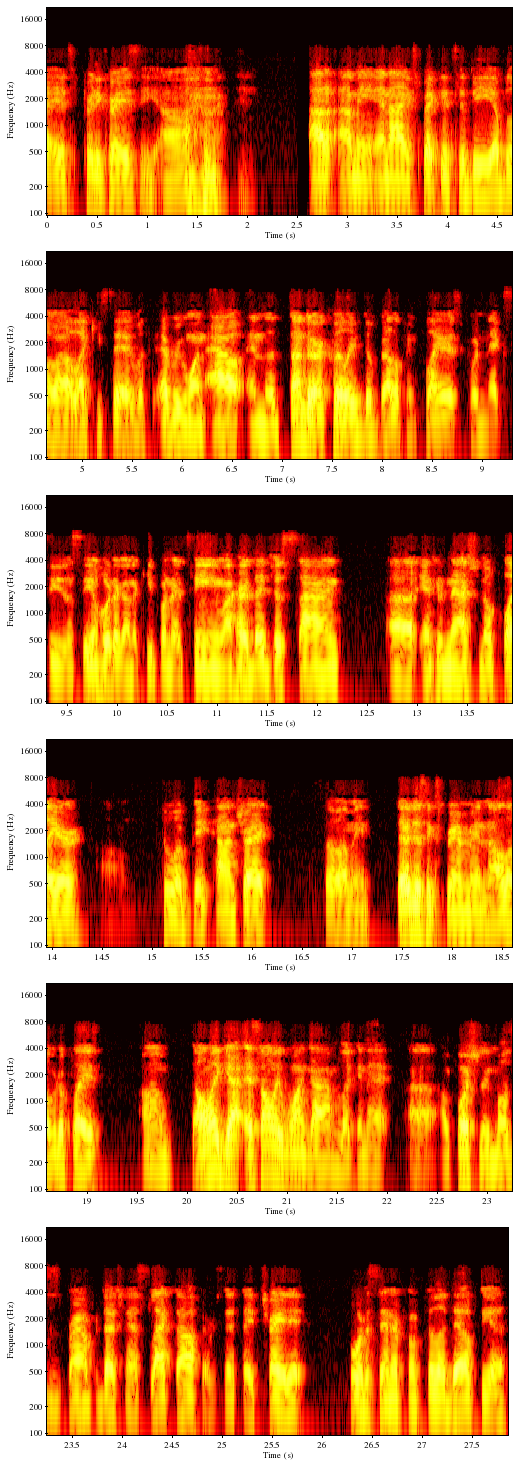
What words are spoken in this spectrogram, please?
it's pretty crazy. Um, I, I mean, and I expect it to be a blowout, like you said, with everyone out. And the Thunder are clearly developing players for next season, seeing who they're going to keep on their team. I heard they just signed uh, international player um, to a big contract. So, I mean, they're just experimenting all over the place. Um, the only guy, it's only one guy I'm looking at. Uh, unfortunately, Moses Brown production has slacked off ever since they traded for the center from Philadelphia.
